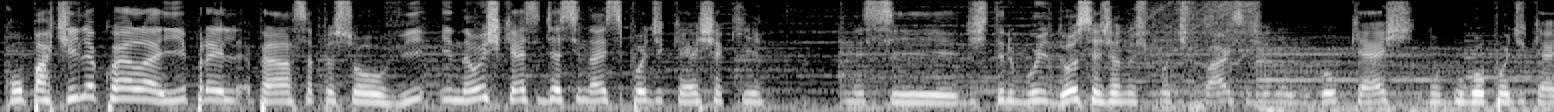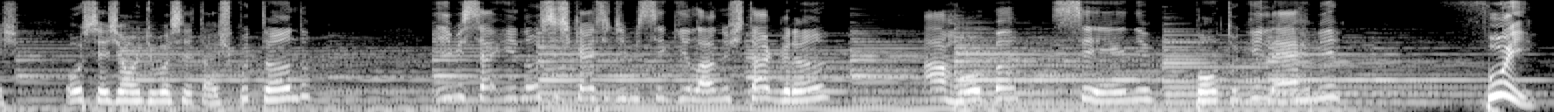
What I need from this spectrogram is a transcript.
compartilha com ela aí para essa pessoa ouvir e não esquece de assinar esse podcast aqui nesse distribuidor, seja no Spotify, seja no Google Cast, no Google Podcast, ou seja onde você está escutando. E, me, e não se esquece de me seguir lá no Instagram, cn.guilherme. Fui!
